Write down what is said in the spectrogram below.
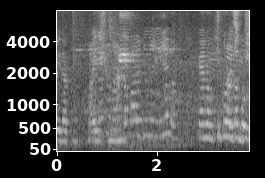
এই দেখো কেন, কি করেছিস?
